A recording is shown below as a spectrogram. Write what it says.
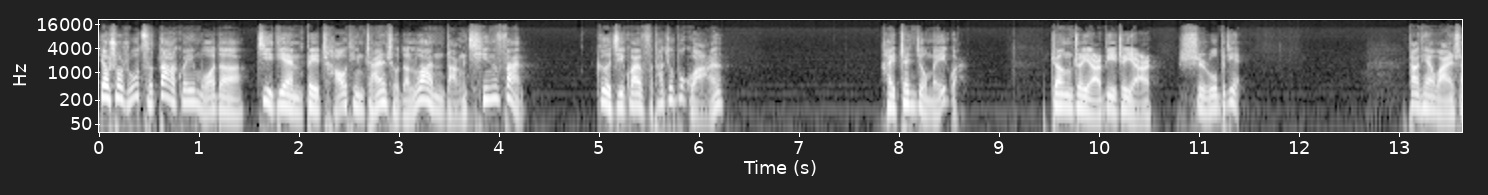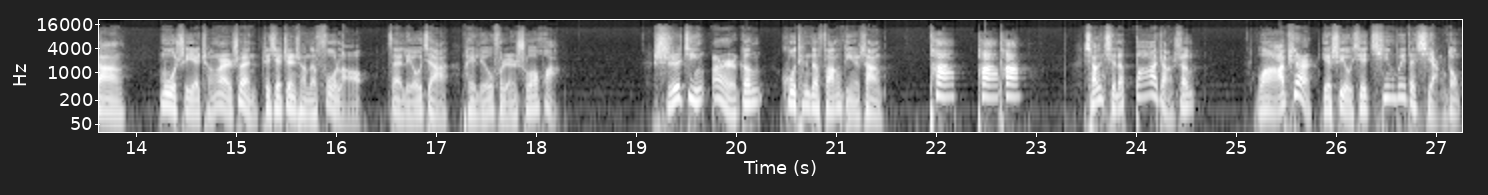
要说如此大规模的祭奠被朝廷斩首的乱党侵犯，各级官府他就不管？还真就没管，睁只眼闭只眼，视如不见。当天晚上，穆师爷程二顺这些镇上的父老在刘家陪刘夫人说话，时近二更，忽听得房顶上啪啪啪响起了巴掌声，瓦片也是有些轻微的响动。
